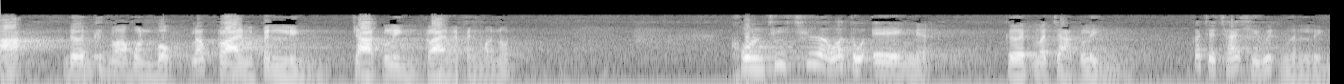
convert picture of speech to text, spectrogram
าเดินขึ้นมาบนบก แล้วกลายมาเป็นลิง จากลิงกลายมาเป็นมนุษย์ คนที่เชื่อว่าตัวเองเนี่ยเกิดมาจากลิง ก็จะใช้ชีวิตเหมือนลิง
